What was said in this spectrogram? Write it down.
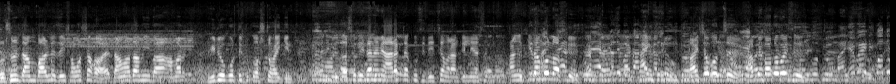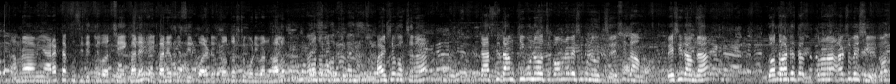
রসুনের দাম বাড়লে যেই সমস্যা হয় দামাদামি বা আমার ভিডিও করতে একটু কষ্ট হয় কিন্তু। দর্শক এখানে আমি আর একটা কুচি দিচ্ছি আমার আঙ্কেল নিয়ে আসছেন আঙ্কেল কি দাম বলল আজকে? বাইশশো করছে আপনি কত কইছেন? আমরা আমি আর একটা কুচি দেখতে পাচ্ছি এখানে। এখানে কুচির কোয়ালিটি যথেষ্ট পরিমাণ ভালো। কত বাইশশো করছে না? আজকে দাম কি মনে হচ্ছে? কম না বেশি মনে হচ্ছে? বেশি দাম। বেশি দাম না? গত হাটে তুলনা আর একটু বেশি। গত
